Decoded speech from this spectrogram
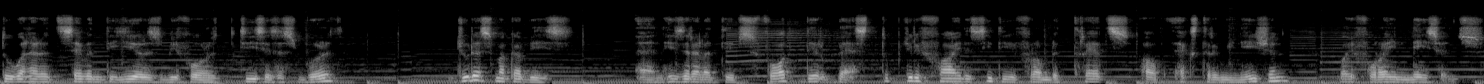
to 170 years before Jesus' birth, Judas Maccabees and his relatives fought their best to purify the city from the threats of extermination by foreign nations.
